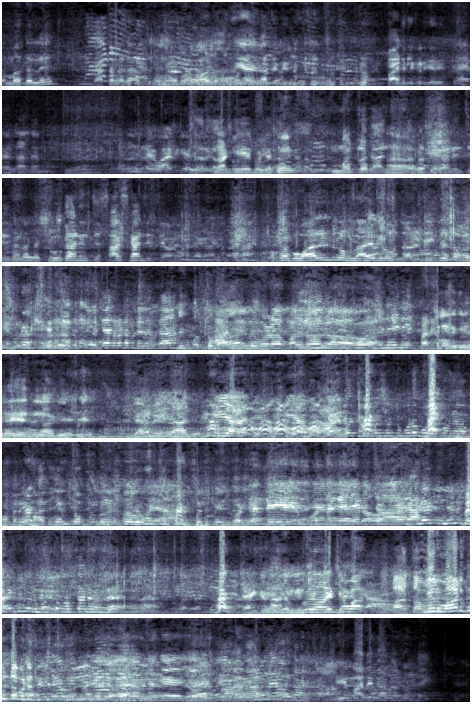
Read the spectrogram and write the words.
అమ్మా తల్లి పార్టీలు ఇక్కడ. ఒక్కొక్క వాలంటీర్ ఒక నాయకుడు అవుతాడంటే ఇదే సమస్య నీకు మొత్తం ఏంది నాకు ఇప్పుడు కంప చెట్టు కూడా కొట్టుకోలేకుండా రే మాది ఏం తప్పు. ఎవరు చెప్పింది మొత్తం వస్తానే ఉండే మీరు వాడుకుంటామండి.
